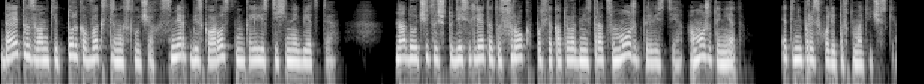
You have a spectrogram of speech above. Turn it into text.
До этого звонки только в экстренных случаях, смерть близкого родственника или стихийное бедствие. Надо учитывать, что 10 лет — это срок, после которого администрация может перевести, а может и нет. Это не происходит автоматически.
